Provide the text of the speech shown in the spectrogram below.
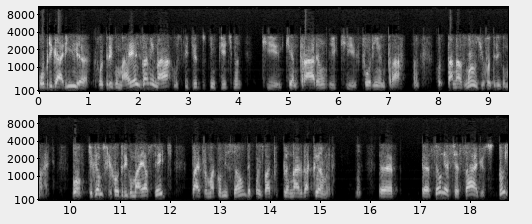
obrigaria Rodrigo Maia a examinar os pedidos de impeachment que, que entraram e que forem entrar. Está né? nas mãos de Rodrigo Maia. Bom, digamos que Rodrigo Maia aceite, vai para uma comissão, depois vai para o plenário da Câmara. Né? Uh, são necessários dois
